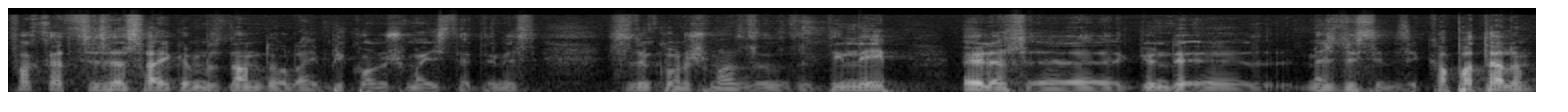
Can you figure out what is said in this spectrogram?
Fakat size saygımızdan dolayı bir konuşma istediniz. Sizin konuşmanızı dinleyip öyle e, günde e, meclisimizi kapatalım.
